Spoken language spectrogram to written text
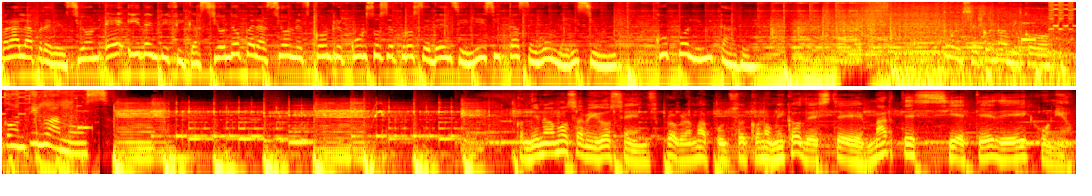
para la Prevención e Identificación de Operaciones con Recursos de Procedencia Ilícita, segunda edición. Cupo limitado. Pulso Económico. Continuamos. Continuamos amigos en su programa Pulso Económico de este martes 7 de junio.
